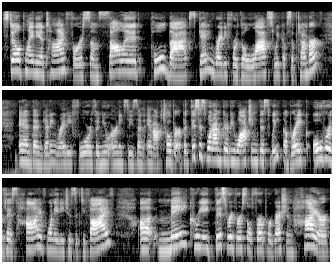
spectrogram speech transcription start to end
still plenty of time for some solid pullbacks, getting ready for the last week of September and then getting ready for the new earnings season in October. But this is what I'm going to be watching this week, a break over this high of 182.65. Uh, may create this reversal for a progression higher.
